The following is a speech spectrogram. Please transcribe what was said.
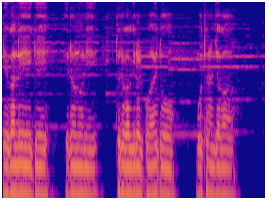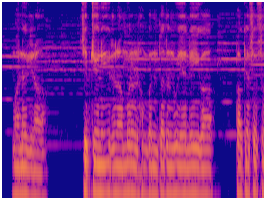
내가 너에게 이르노니 들어가기를 구하여도 못하는 자가 많으리라. 집주인이 일어나 문을 한 번 닫은 후에 너희가 밖에 서서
